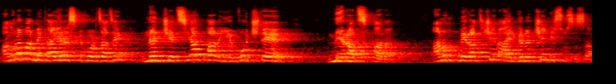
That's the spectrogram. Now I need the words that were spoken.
Անորոմար մենք հայերս կփորձածենք ննչեցյալ բարը եւ ոչ թե մեռած բարը։ Անոնք մեռած չեն, այլ գնաչեն Հիսուսը սա։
